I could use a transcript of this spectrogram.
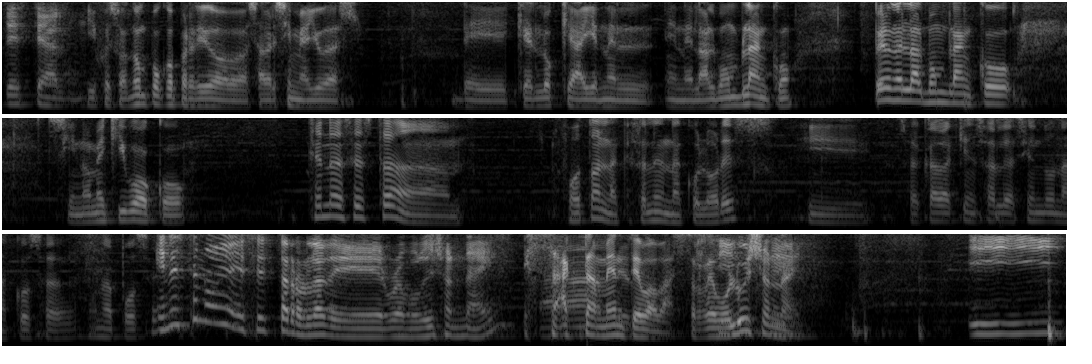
de este álbum? Hijo, eso ando un poco perdido, a saber si me ayudas. De qué es lo que hay en el, en el álbum blanco. Pero en el álbum blanco, si no me equivoco, ¿Qué no es esta foto en la que salen a colores? Y o sea, cada quien sale haciendo una cosa, una pose. En este no es esta rola de Revolution 9. exactamente, cierto. Babas. Revolution Sí, sí, Night. sí. Y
